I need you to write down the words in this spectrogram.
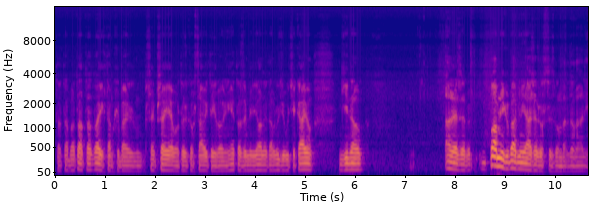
To, to, bo to, to, to ich tam chyba prze, przejęło tylko w całej tej wojnie. Nie to, że miliony tam ludzi uciekają, giną, ale żeby pomnik w Babim Ruscy zbombardowali.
